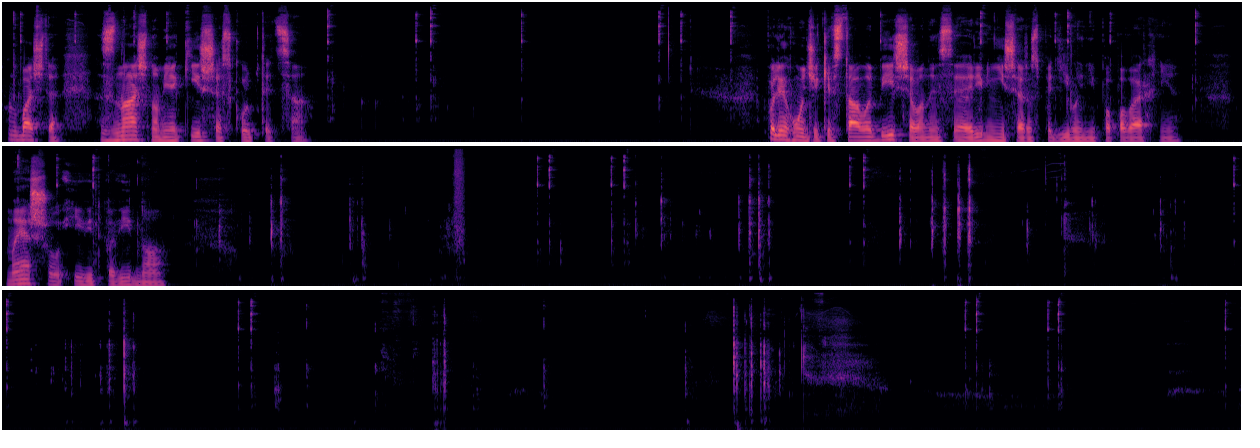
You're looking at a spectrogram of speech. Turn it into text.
Бачите, значно м'якіше скульптиться. Полігончиків стало більше, вони все рівніше розподілені по поверхні мешу і відповідно.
